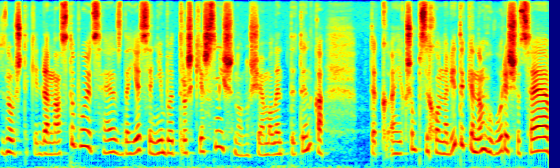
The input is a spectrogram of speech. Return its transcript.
Знову ж таки, для нас з тобою це здається ніби трошки аж смішно, ну що я маленька дитинка. Так, якщо психоаналітики нам говорять, що це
